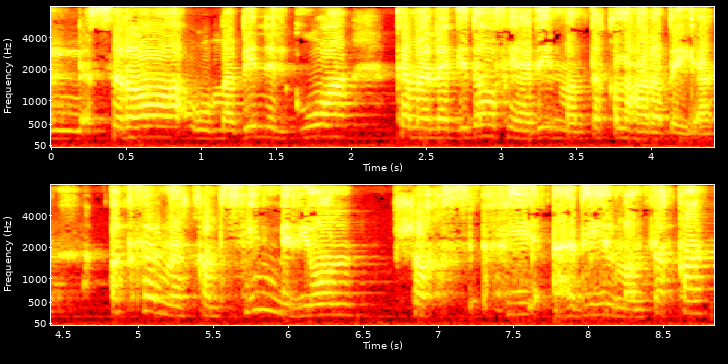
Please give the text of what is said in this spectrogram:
الصراع وما بين الجوع كما نجده في هذه المنطقة العربية. أكثر من 50 مليون شخص في هذه المنطقة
